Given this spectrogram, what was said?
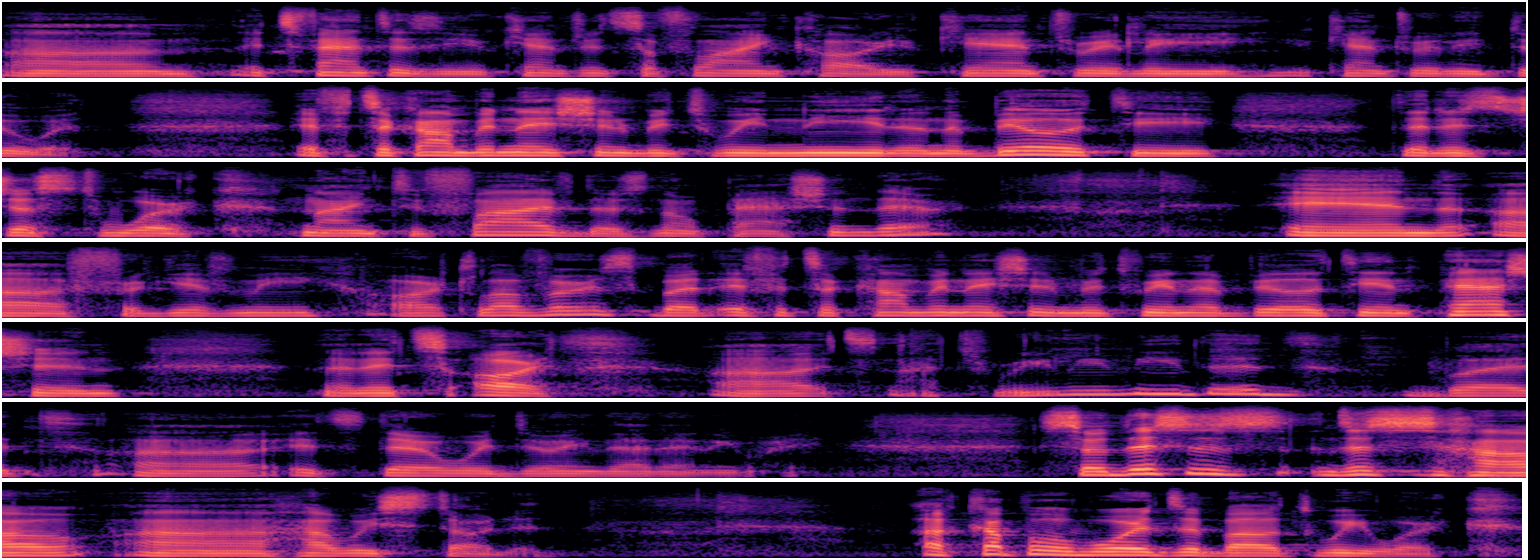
um, it's fantasy. You can't, it's a flying car. You can't really, you can't really do it. If it's a combination between need and ability, then it's just work nine to five. There's no passion there. And uh, forgive me, art lovers, but if it's a combination between ability and passion, then it's art. Uh, it's not really needed, but uh, it's there. We're doing that anyway. So this is, this is how, uh, how we started. A couple of words about WeWork.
